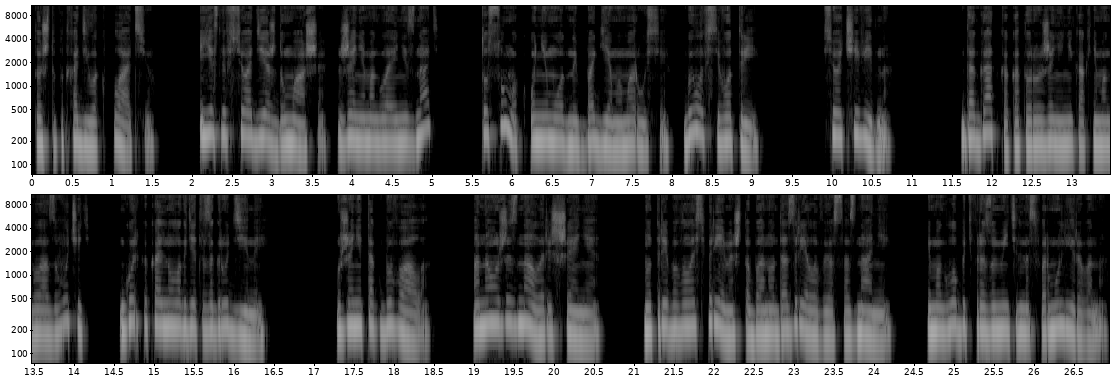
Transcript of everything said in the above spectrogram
той, что подходила к платью. И если всю одежду Маши Женя могла и не знать, то сумок у немодной богемы Маруси было всего три. Все очевидно. Догадка, которую Женя никак не могла озвучить, горько кольнуло где-то за грудиной. Уже не так бывало. Она уже знала решение, но требовалось время, чтобы оно дозрело в ее сознании и могло быть вразумительно сформулировано.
